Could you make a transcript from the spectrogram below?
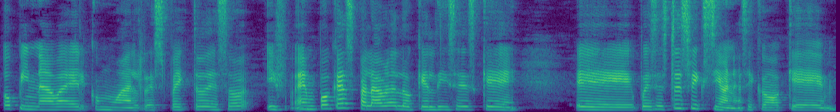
opinaba él como al respecto de eso. Y en pocas palabras lo que él dice es que, eh, pues esto es ficción, así como que,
